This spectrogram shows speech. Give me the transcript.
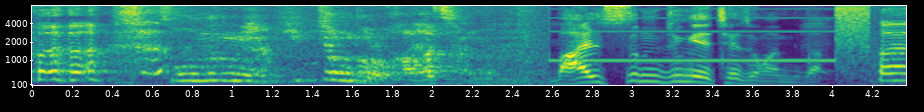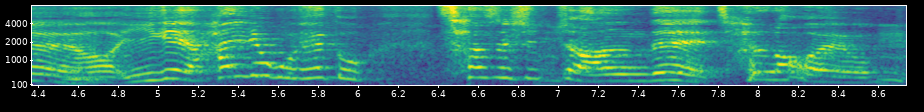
손흥민 킥 정도로 가봤잖아요 말씀 중에 죄송합니다. 네, 아, 이게 하려고 해도 사실 쉽지 않은데 잘 나와요. 음.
